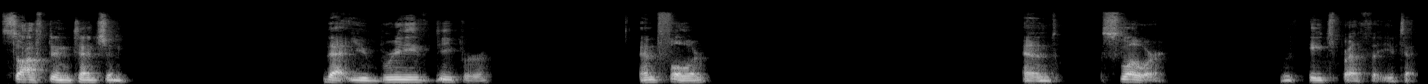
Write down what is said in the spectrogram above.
soft intention that you breathe deeper and fuller and slower with each breath that you take.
